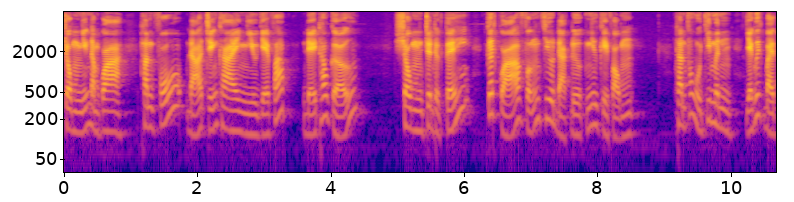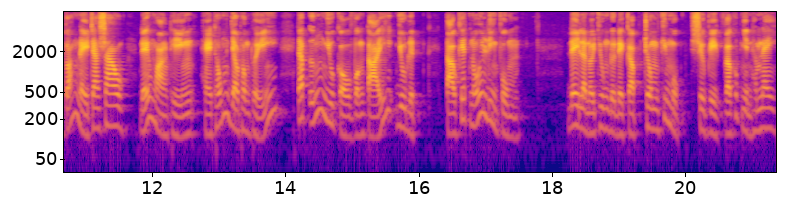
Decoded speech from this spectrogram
Trong những năm qua, thành phố đã triển khai nhiều giải pháp để tháo gỡ. Song trên thực tế, kết quả vẫn chưa đạt được như kỳ vọng. Thành phố Hồ Chí Minh giải quyết bài toán này ra sao để hoàn thiện hệ thống giao thông thủy, đáp ứng nhu cầu vận tải, du lịch, tạo kết nối liên vùng. Đây là nội dung được đề cập trong chuyên mục Sự việc và góc nhìn hôm nay.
